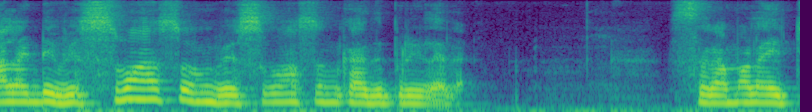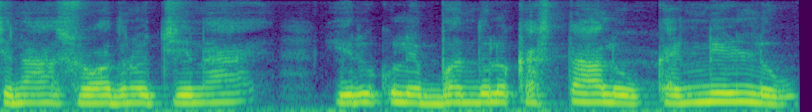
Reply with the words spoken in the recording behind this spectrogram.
అలాంటి విశ్వాసం విశ్వాసం కాదు ప్రియుల శ్రమలు ఇచ్చినా శోధన వచ్చినా ఇరుకులు ఇబ్బందులు కష్టాలు కన్నీళ్ళు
